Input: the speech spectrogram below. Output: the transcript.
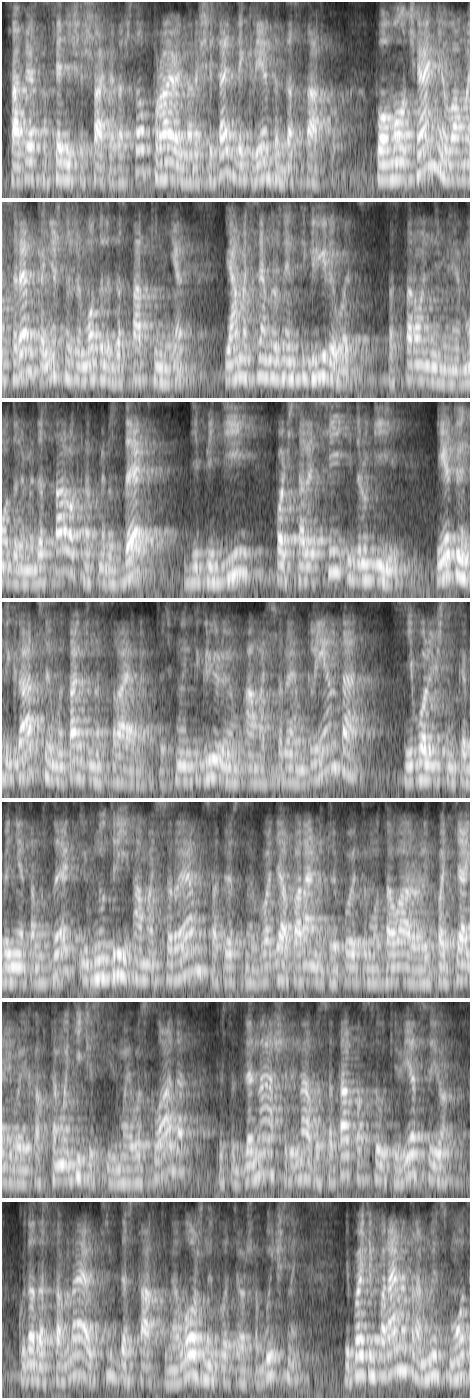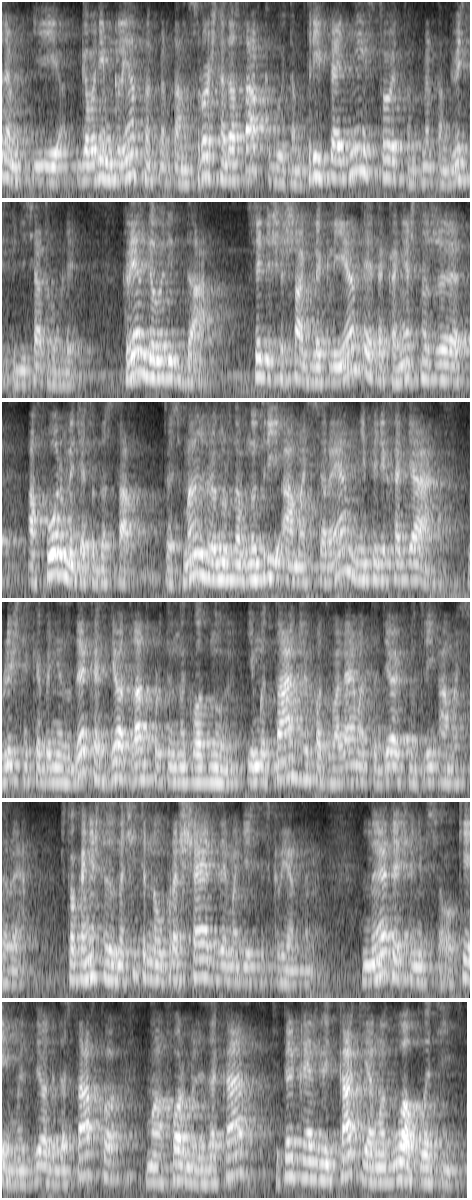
Соответственно, следующий шаг это что? Правильно рассчитать для клиента доставку. По умолчанию в AMA конечно же, модуля доставки нет. И AMA нужно интегрировать со сторонними модулями доставок, например, SDEC, DPD, Почта России и другие. И эту интеграцию мы также настраиваем. То есть мы интегрируем AMA CRM клиента с его личным кабинетом SDEC, и внутри AMA CRM, соответственно, вводя параметры по этому товару или подтягивая их автоматически из моего склада, то есть это длина, ширина, высота посылки, вес ее, куда доставляют, тип доставки, наложенный платеж, обычный. И по этим параметрам мы смотрим и говорим клиенту, например, там срочная доставка будет там 3-5 дней, стоит, например, там 250 рублей. Клиент говорит «да». Следующий шаг для клиента это, конечно же, оформить эту доставку. То есть менеджеру нужно внутри AMA CRM, не переходя в личный кабинет SDEC, сделать транспортную накладную. И мы также позволяем это делать внутри AMA CRM, что, конечно, значительно упрощает взаимодействие с клиентами. Но это еще не все. Окей, мы сделали доставку, мы оформили заказ. Теперь клиент говорит, как я могу оплатить?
